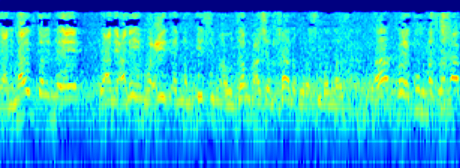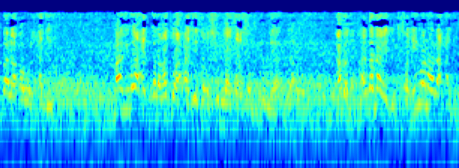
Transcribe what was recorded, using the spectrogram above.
يعني ما يذكر انه إيه يعني عليهم وعيد أنهم اسم أو ذنب عشان خالفوا رسول الله. ها؟ فيكون مثلا ما بلغه الحديث. ما في واحد بلغته أحاديث رسول الله صلى الله عليه وسلم. كلها ابدا. هذا لا يجوز. قديما ولا حديث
